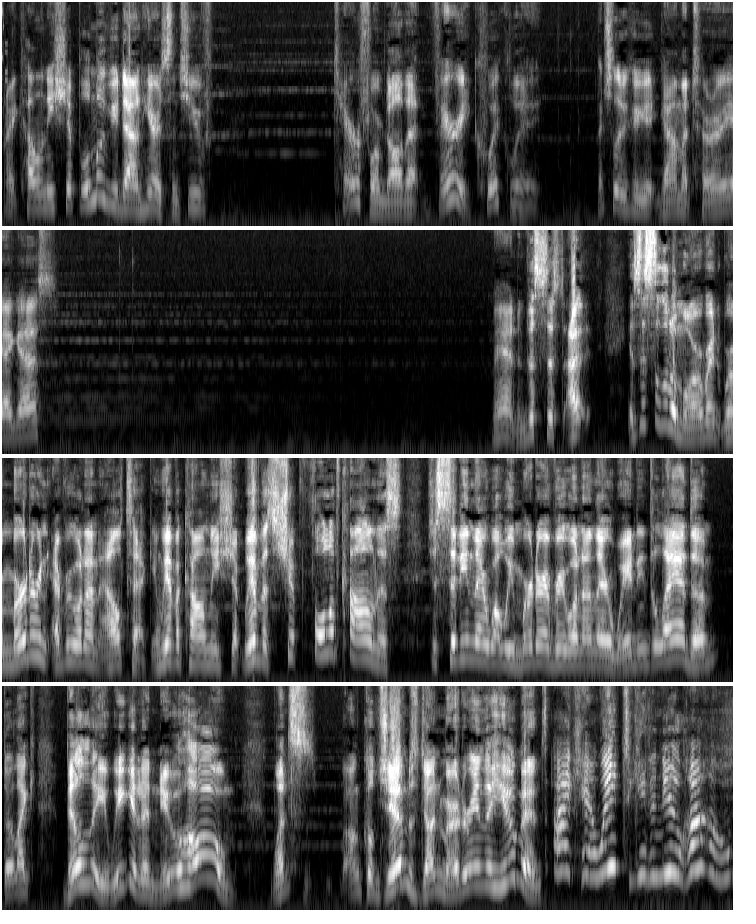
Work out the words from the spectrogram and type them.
Alright, colony ship, we'll move you down here since you've terraformed all that very quickly. Eventually we could get Gamma Turi, I guess. Man, and this system, I, is this a little morbid? We're murdering everyone on Altec, and we have a colony ship. We have a ship full of colonists just sitting there while we murder everyone on there, waiting to land them. They're like, Billy, we get a new home once Uncle Jim's done murdering the humans. I can't wait to get a new home.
